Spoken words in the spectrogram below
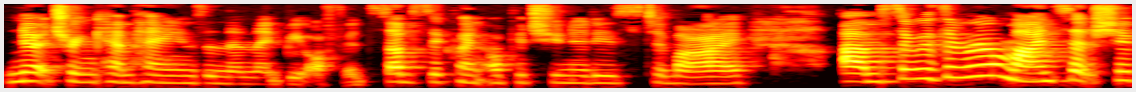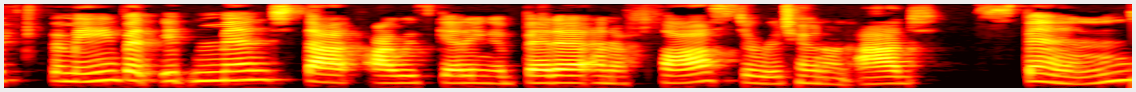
nurturing campaigns, and then they'd be offered subsequent opportunities to buy. Um, so it was a real mindset shift for me, but it meant that I was getting a better and a faster return on ad spend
